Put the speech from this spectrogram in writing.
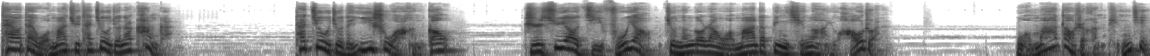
他要带我妈去他舅舅那看看。他舅舅的医术啊很高。只需要几服药就能够让我妈的病情啊有好转。我妈倒是很平静，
